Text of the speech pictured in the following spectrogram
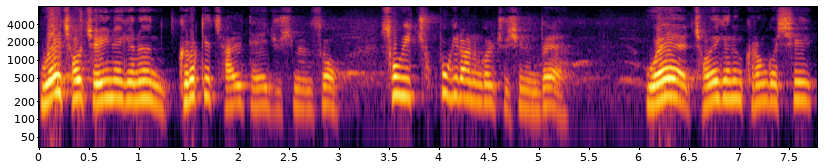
왜 저 죄인에게는 그렇게 잘 대해 주시면서 소위 축복이라는 걸 주시는데 왜 저에게는 그런 것이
